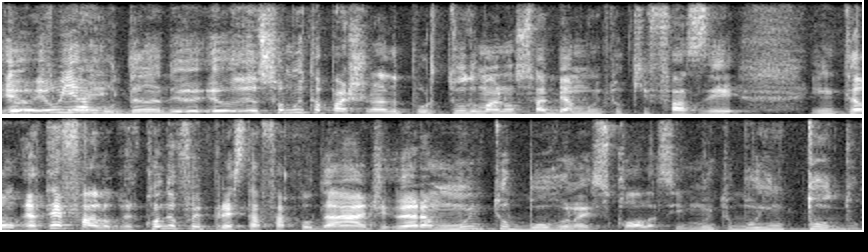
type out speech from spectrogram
2002, eu, eu ia mudando. Eu, eu- eu sou muito apaixonado por tudo, mas não sabia muito o que fazer. Então, eu até falo, quando eu fui prestar faculdade, eu era muito burro na escola, assim, muito burro em tudo.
